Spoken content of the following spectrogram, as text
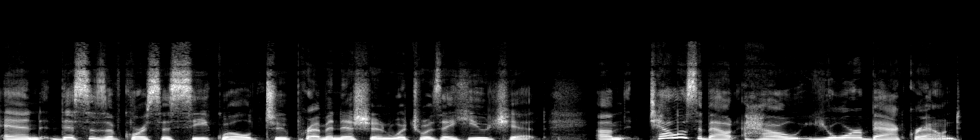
And this is, of course, a sequel to Premonition, which was a huge hit. Um, tell us about how your background,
